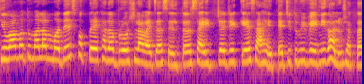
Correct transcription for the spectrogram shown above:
किंवा मग तुम्हाला मध्येच फक्त एखादा ब्रोच लावायचा असेल तर साईडचे जे केस आहेत त्याची तुम्ही वेणी घालू शकता.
